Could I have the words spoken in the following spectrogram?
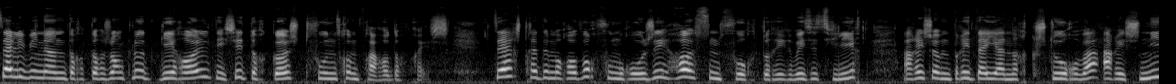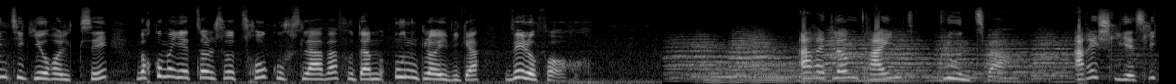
Saluvinen Dr. Jean-Claude Gerold e Cheter Kocht vun unserem Fracher der Frech. Zerst reden wir auch vom Roger Hossenfurter, ihr wisst es vielleicht. Er ist am 3. Januar gestorben, er ist 90 Jahre alt. Wir kommen jetzt also zurück aufs Leben von dem ungläubigen Velofahrer. Er hat lang geträumt, Klun zu werden. Er ist schließlich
